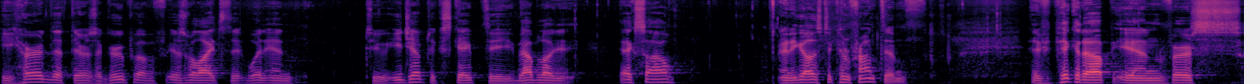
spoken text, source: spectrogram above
He heard that there's a group of Israelites that went into Egypt, escaped the Babylonian exile, and he goes to confront them. And if you pick it up in verse,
